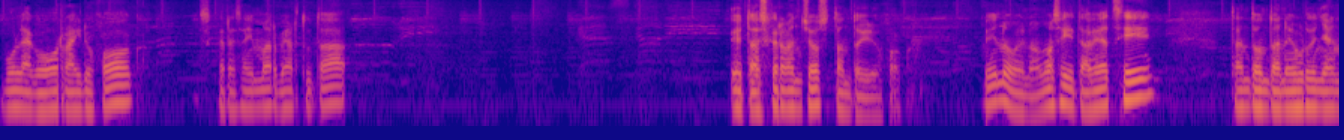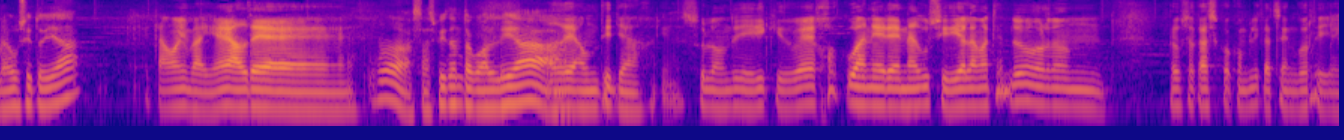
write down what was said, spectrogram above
boleak gogorra hiru jok, eskerrez Aimar behartuta, eta esker gantxoz, tanto hiru jok. Beno, beno, amasei eta behatzi, tanto hontan eurdinak nagusitu ja, Eta oin bai, eh, alde ah, zazpitantoko aldia, alde handia, zulo handia iriki du, eh? jokuan ere nagusi diala ematen du, orduan gauzak asko komplikatzen gorri jai.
